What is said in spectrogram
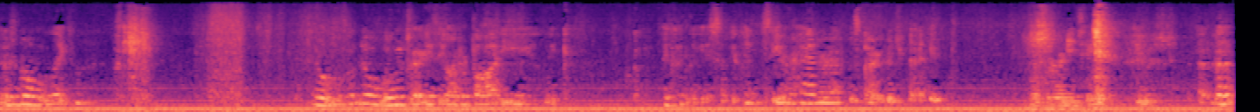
there was no like no no wounds or anything on her body. Like I couldn't, like I said, I couldn't see her head or this garbage bag. Was there any tape used? Not, not,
